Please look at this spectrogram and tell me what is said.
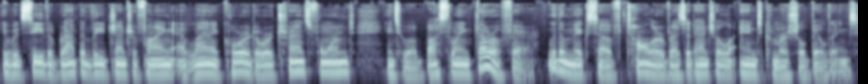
It would see the rapidly gentrifying Atlantic Corridor transformed into a bustling thoroughfare with a mix of taller residential and commercial buildings.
